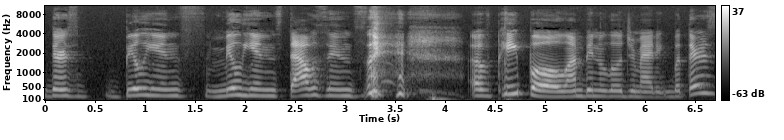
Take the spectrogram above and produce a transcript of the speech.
There's billions, millions, thousands of people. I'm being a little dramatic, but there's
